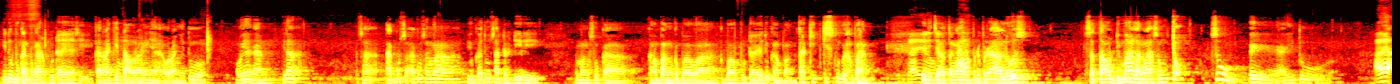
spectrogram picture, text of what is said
itu bukan pengaruh budaya sih karena kita orangnya orang itu oh ya kan kita aku aku sama Yoga tuh sadar diri emang suka gampang ke bawah ke bawah budaya itu gampang terkikis tuh gampang Lah, yo. jadi Jawa Tengah yang bener-bener halus setahun di Malang langsung cuk su eh ya itu Ayo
